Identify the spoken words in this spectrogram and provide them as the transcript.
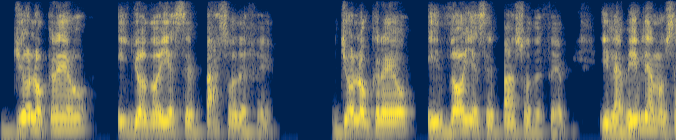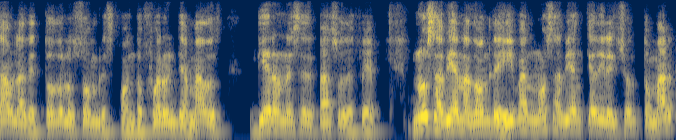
Yo lo creo, y yo doy ese paso de fe. Yo lo creo y doy ese paso de fe. Y la Biblia nos habla de todos los hombres cuando fueron llamados, dieron ese paso de fe. No sabían a dónde iban, no sabían qué dirección tomar,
